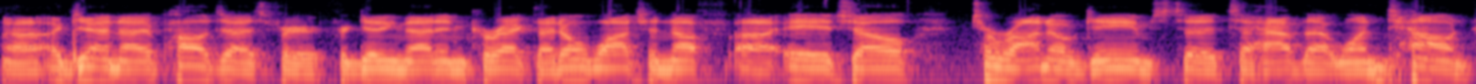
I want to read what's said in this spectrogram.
uh, again, I apologize for, for getting that incorrect. I don't watch enough uh, AHL Toronto games to, to have that one down.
